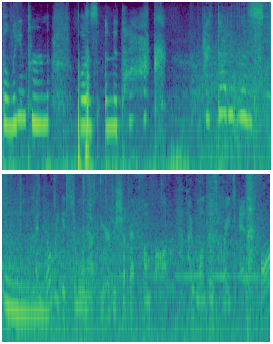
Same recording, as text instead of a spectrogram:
the lantern was an attack. I thought it was. Mm. Until we get someone out here to shut that pump off, I want those crates as far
